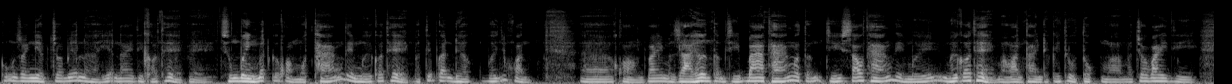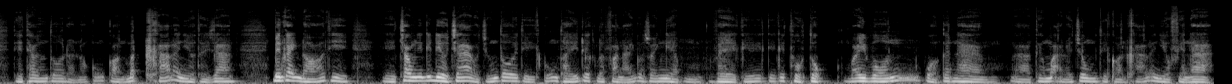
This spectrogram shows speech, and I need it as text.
cũng doanh nghiệp cho biết là hiện nay thì có thể về trung bình mất khoảng một tháng thì mới có thể mà tiếp cận được với những khoản uh, khoản vay mà dài hơn thậm chí 3 tháng và thậm chí 6 tháng thì mới mới có thể mà hoàn thành được cái thủ tục mà mà cho vay thì thì theo chúng tôi là nó cũng còn mất khá là nhiều thời gian. Bên cạnh đó thì, thì trong những cái điều tra của chúng tôi thì cũng thấy được là phản ánh của doanh nghiệp về cái cái cái thủ tục vay vốn của ngân hàng à, thương mại nói chung thì còn khá là nhiều phiền hà.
